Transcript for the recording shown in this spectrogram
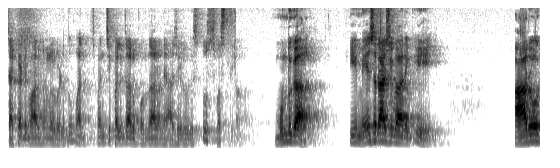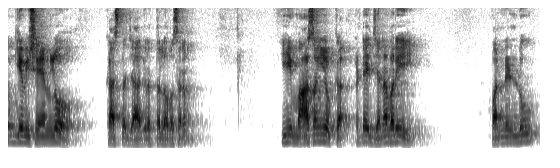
చక్కటి మార్గంలో పెడుతూ మంచి మంచి ఫలితాలు పొందాలని ఆశీర్వదిస్తూ స్వస్తి. ముందుగా ఈ మేషరాశి వారికి ఆరోగ్య విషయంలో కాస్త జాగ్రత్తలు అవసరం. ఈ మాసం యొక్క అంటే జనవరి పన్నెండు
